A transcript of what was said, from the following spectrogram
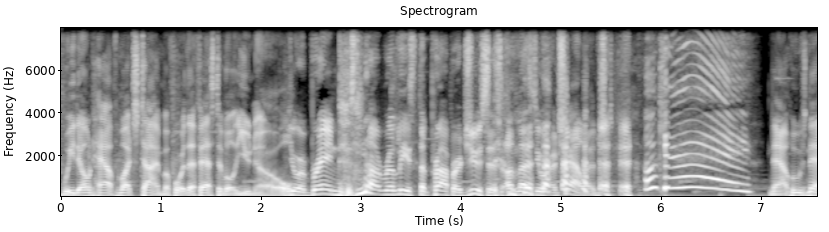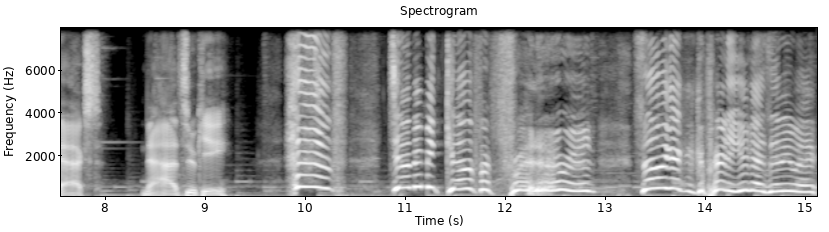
We don't have much time before the festival, you know. Your brain does not release the proper juices unless you are challenged. okay. Now, who's next? Natsuki. Have! Don't make me go for Fred Aaron! It's not like I can compare to you guys anyway.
